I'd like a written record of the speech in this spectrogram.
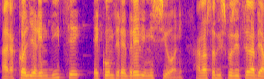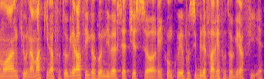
a raccogliere indizi e compiere brevi missioni. A nostra disposizione abbiamo anche una macchina fotografica con diversi accessori con cui è possibile fare fotografie.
